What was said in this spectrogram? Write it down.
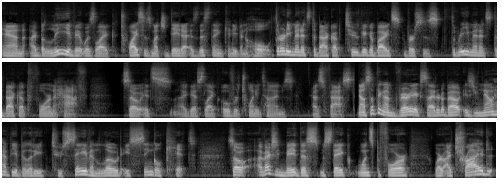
and I believe it was like twice as much data as this thing can even hold. 30 minutes to back up two gigabytes versus three minutes to back up four and a half. So it's, I guess, like over 20 times as fast. Now, something I'm very excited about is you now have the ability to save and load a single kit. So I've actually made this mistake once before where I tried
